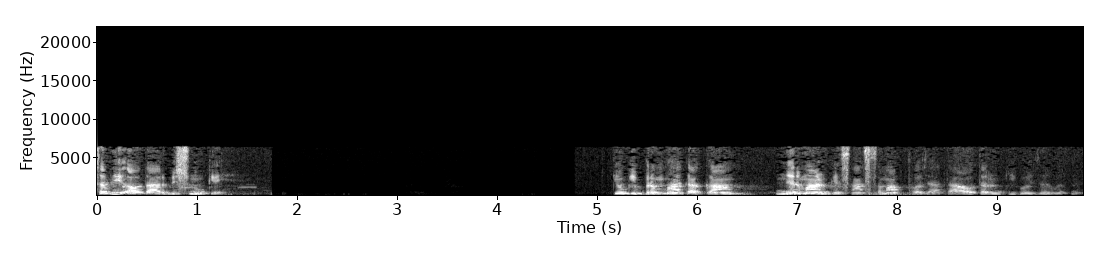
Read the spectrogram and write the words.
सभी अवतार विष्णु के हैं। क्योंकि ब्रह्मा का काम निर्माण के साथ समाप्त हो जाता है, अवतरण की कोई ज़रूरत नहीं।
